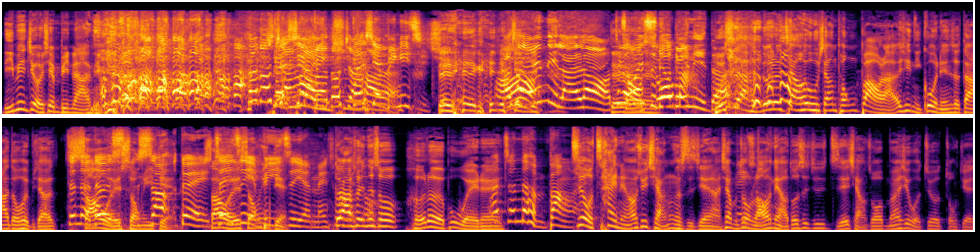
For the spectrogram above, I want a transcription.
里面就有宪兵啦。你都跟宪讲好了，兵都跟宪兵。一起对去。对对，跟他说：“宪哎，你来了，这对对个位置留给你的不。是啊，很多人这样会互相通报啦，而且你过年的时候大家都会比较稍微松一稍点，对，稍微松一点。没错。对啊，所以那时候何乐而不为呢？那真的很棒哎。只有菜鸟要去抢那个时间啊，像我们这种老鸟都是就是直接抢说没关系，我就中间，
